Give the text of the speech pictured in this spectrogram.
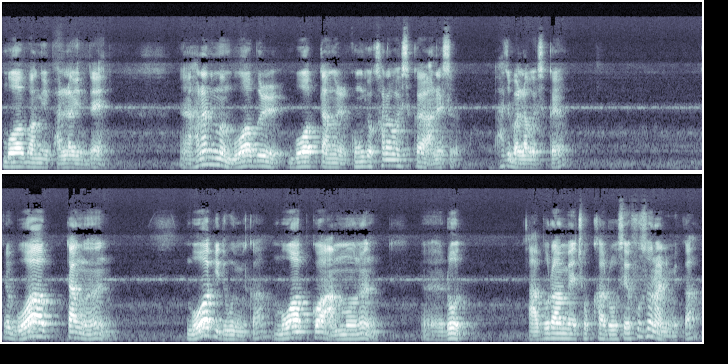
모압 왕이 발락인데, 하나님은 모압을, 모압 땅을 공격하라고 했을까요? 안 했을, 하지 말라고 했을까요? 모압 땅은, 모압이 누구입니까? 모압과 암몬은 어, 롯, 아브라함의 조카 롯의 후손 아닙니까?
